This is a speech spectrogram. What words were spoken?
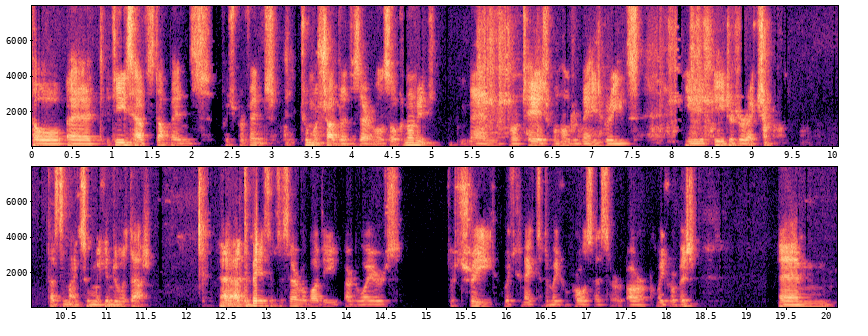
So uh, these have stop ends which prevent too much travel at the servo. So it can only um, rotate 180 degrees in either direction. That's the maximum we can do with that. Uh, at the base of the servo body are the wires. There's three which connect to the microprocessor or microbit. Um,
